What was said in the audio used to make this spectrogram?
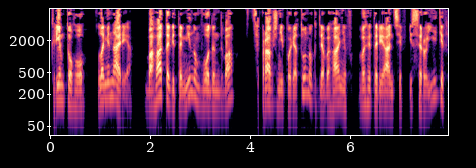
Крім того, ламінарія багата вітаміном воден 2 Справжній порятунок для веганів, вегетаріанців і сироїдів,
